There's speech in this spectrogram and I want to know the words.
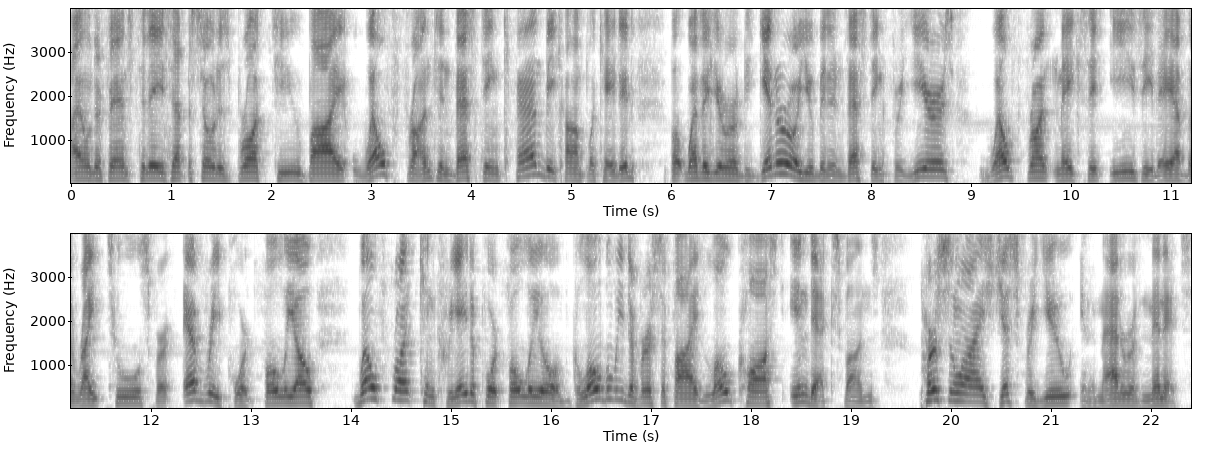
Islander fans, today's episode is brought to you by Wealthfront. Investing can be complicated, but whether you're a beginner or you've been investing for years, Wealthfront makes it easy. They have the right tools for every portfolio Wealthfront can create a portfolio of globally diversified, low cost index funds personalized just for you in a matter of minutes.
